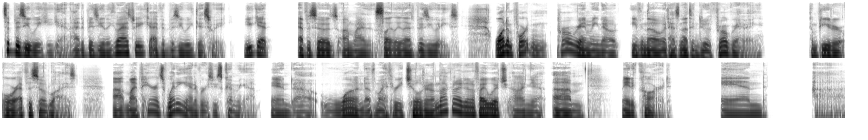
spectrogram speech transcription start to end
It's a busy week again. I had a busy week last week. I have a busy week this week. You get episodes on my slightly less busy weeks. One important programming note, even though it has nothing to do with programming, computer or episode wise. Uh, my parents' wedding anniversary is coming up, and uh, one of my three children, I'm not going to identify which, Anya, um, made a card, and uh,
